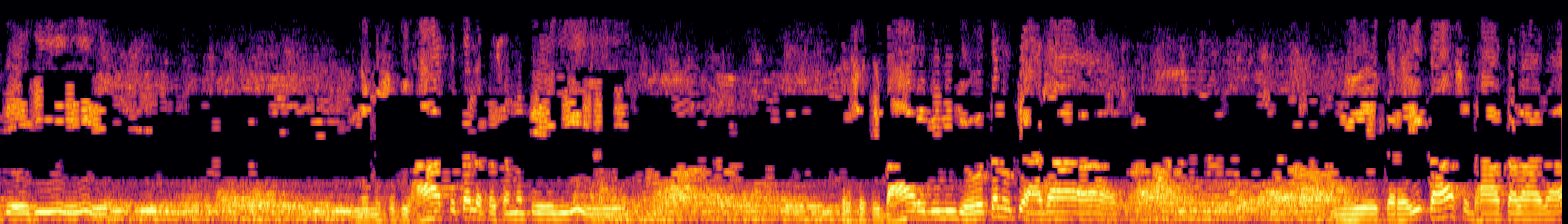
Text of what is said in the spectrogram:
देही निमिष विहात कल प्रसमते ही बार जो तनु त्यागा। का सुधा तड़ागा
